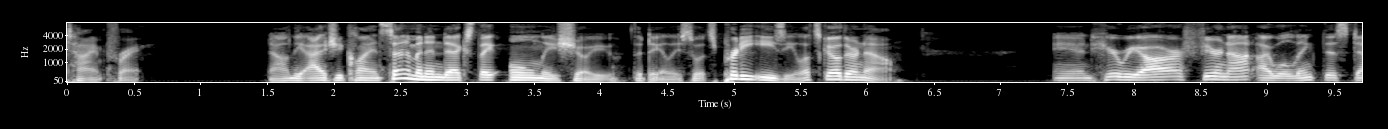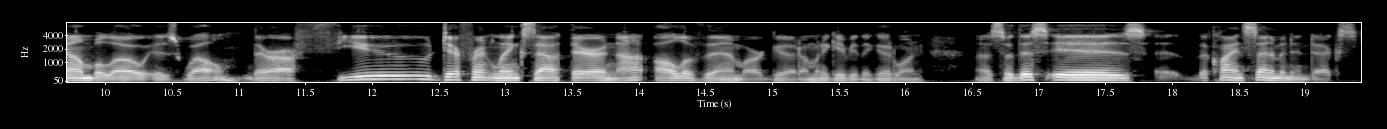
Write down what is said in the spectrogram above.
time frame. Now, in the IG Client Sentiment Index, they only show you the daily, so it's pretty easy. Let's go there now. And here we are. Fear not, I will link this down below as well. There are a few different links out there. Not all of them are good. I'm going to give you the good one. Uh, so this is the Client Sentiment Index.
